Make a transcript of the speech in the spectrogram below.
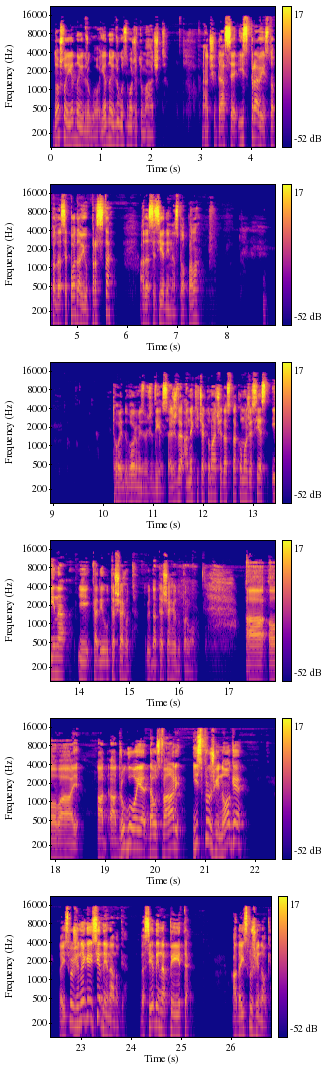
Došlo je jedno i drugo. Jedno i drugo se može tumačiti. Znači da se ispravi stopala, da se podavi u prsta, a da se sjedi na stopala. To je, govorim između dvije sežde, a neki čak tumači da se tako može sjest i, na, i kad je u tešehud, na tešehudu prvom. A, ovaj, a, a drugo je da u stvari ispruži noge, da ispruži noge i sjedne na noge. Da sjedi na pete, a da ispruži noge.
